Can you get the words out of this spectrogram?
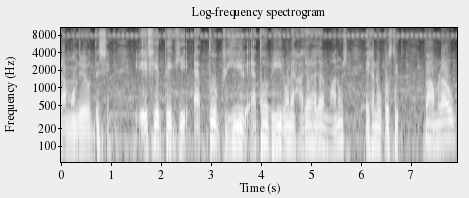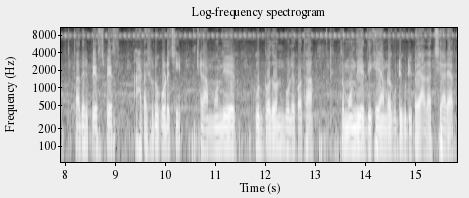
রাম মন্দিরের উদ্দেশ্যে। এসে দেখি এত ভিড় এত ভিড় মানে হাজার হাজার মানুষ এখানে উপস্থিত। তো আমরাও তাদের পেস পেস হাঁটা শুরু করেছি রাম মন্দিরের উদ্বোধন বলে কথা। তো মন্দিরের দিকে আমরা গুটি গুটি পায়ে আগাচ্ছি, আর এত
